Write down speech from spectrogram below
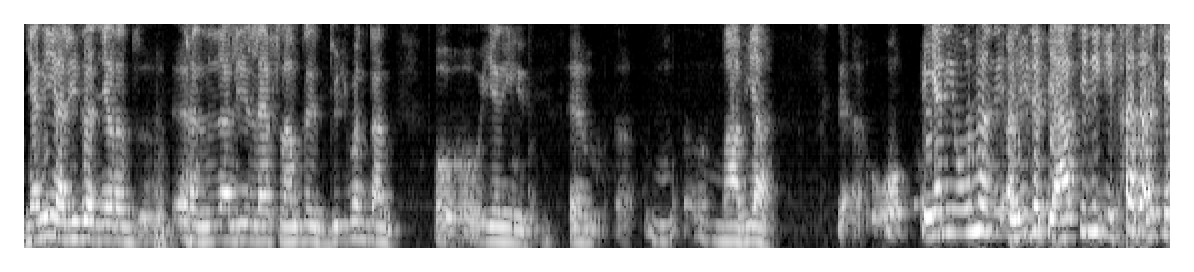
ਯਾਨੀ ਅਲੀ ਦਾ ਜਿਹੜਾ ਹਜ਼ਰਤ ਅਲੀ ਅਲੈਹਿ ਸਲਾਮ ਦੇ ਦੁਸ਼ਮਣ ਤਾਂ ਉਹ ਯਾਨੀ ਮਾਵੀਆ ਉਹ ਯਾਨੀ ਉਹਨਾਂ ਨੇ ਅਲੀ ਦੇ ਪਿਆਰ ਚ ਨਹੀਂ ਕੀਤਾ ਬਲਕਿ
